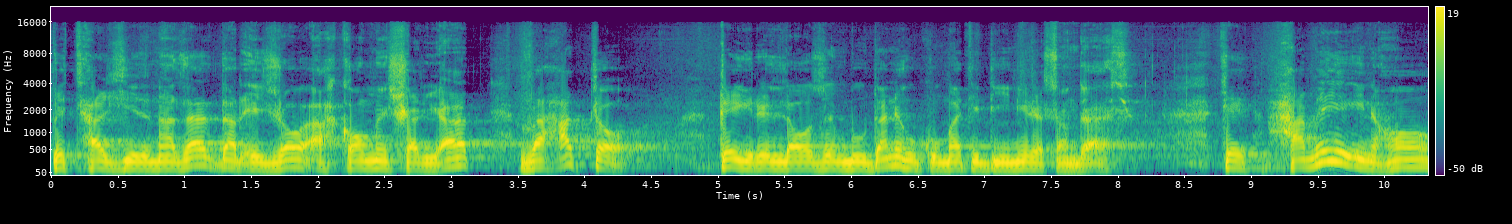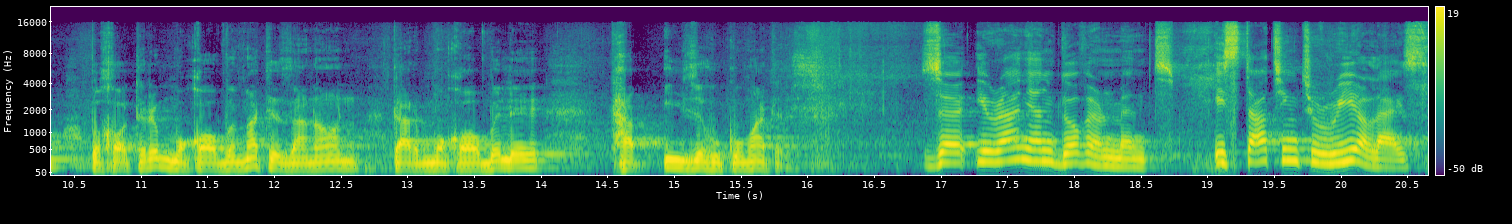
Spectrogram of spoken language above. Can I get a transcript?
به تجدید نظر در اجرا احکام شریعت و حتی غیر لازم بودن حکومت دینی رسانده است که همه اینها به خاطر مقاومت زنان در مقابل تبعیض حکومت است. The Iranian government is starting to realize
